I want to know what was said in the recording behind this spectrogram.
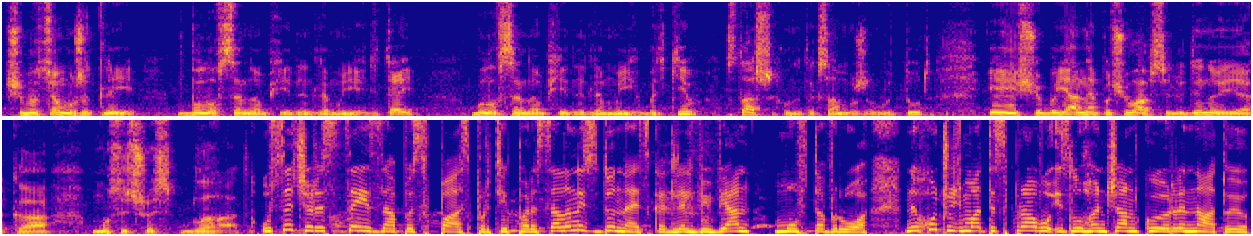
Щоб в цьому житлі було все необхідне для моїх дітей, було все необхідне для моїх батьків старших, вони так само живуть тут. І щоб я не почувався людиною, яка мусить щось благати. Усе через цей запис в паспорті. Переселенець з Донецька для львів'ян, мов Тавро. Не хочуть мати справу із луганчанкою Ренатою,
